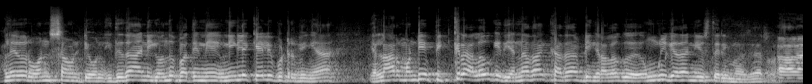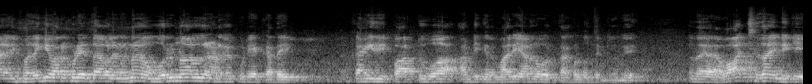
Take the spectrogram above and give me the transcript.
தலைவர் ஒன் செவன்ட்டி ஒன் இதுதான் இன்னைக்கு வந்து பார்த்தீங்கன்னா நீங்களே கேள்விப்பட்டிருப்பீங்க. எல்லார் மண்டையும் பிக்கிற அளவுக்கு இது என்னதான் கதை அப்படிங்கிற அளவுக்கு உங்களுக்கு ஏதாவது நியூஸ் தெரியுமா சார் இப்போதைக்கு வரக்கூடிய தகவல் என்னன்னா ஒரு நாள்ல நடக்கக்கூடிய கதை. கைதி பார்ட் டூவா அப்படிங்கிற மாதிரியான ஒரு தகவல் வந்துட்டு இருக்கு. அந்த வாட்ச் தான் இன்னைக்கு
